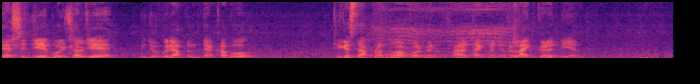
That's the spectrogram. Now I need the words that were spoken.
দেশে যেয়ে, বরিশাল যেয়ে ভিডিও করে আপনাদের দেখাবো। ঠিক আছে, আপনারা দোয়া করবেন সাথে থাকবেন, এটা লাইক করে দিয়েন।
